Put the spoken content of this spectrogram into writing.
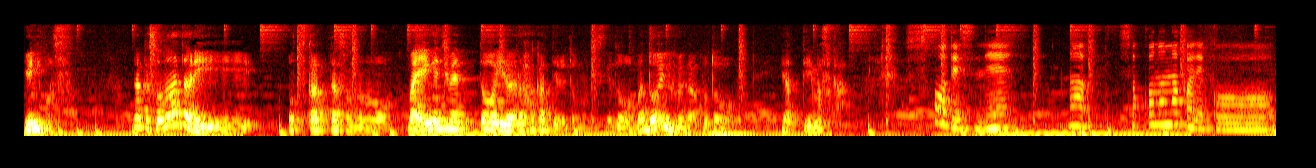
Unibos なんかそのあたりを使ったその、まあ、エンゲージメントをいろいろ測ってると思うんですけど、まあ、どういうふうなことをやっていますか？そうですね。なそこの中でこ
